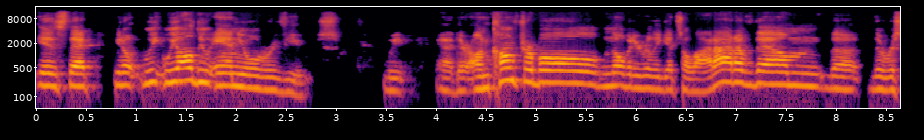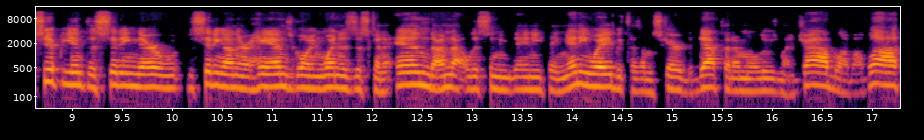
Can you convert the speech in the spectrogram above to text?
is that you know we, we all do annual reviews we uh, they're uncomfortable. Nobody really gets a lot out of them. The the recipient is sitting there sitting on their hands going when is this going to end? I'm not listening to anything anyway because i'm scared to death that i'm going to lose my job blah blah blah.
